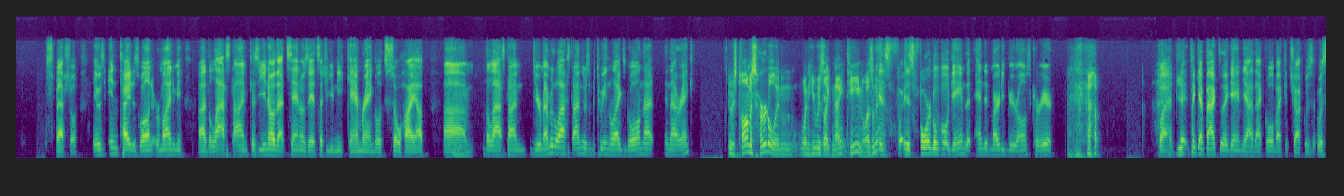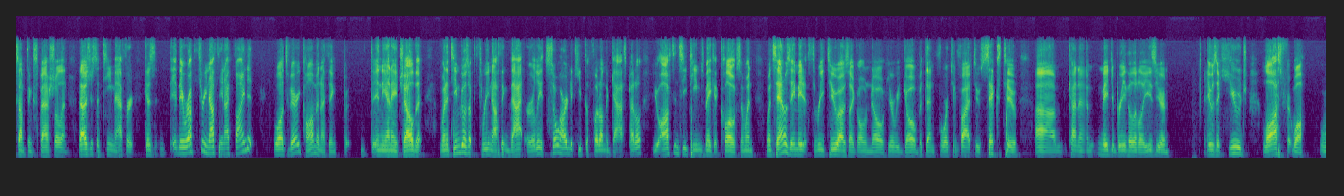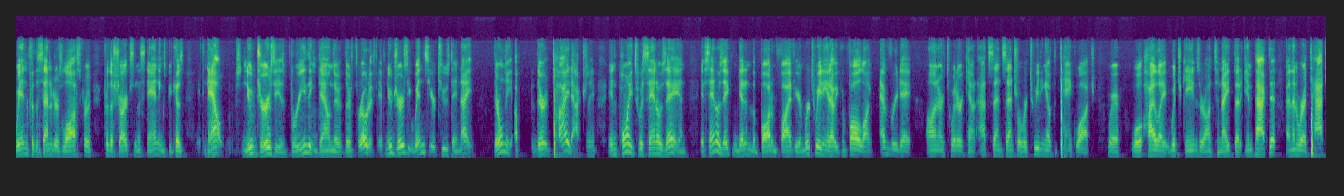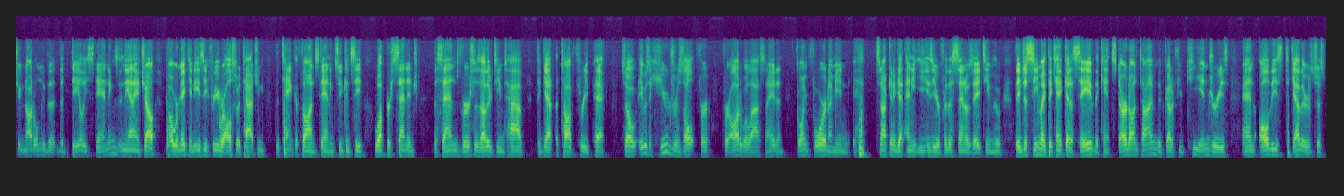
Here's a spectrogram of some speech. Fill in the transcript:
special. It was in tight as well. And it reminded me uh, the last time because you know that San Jose it's such a unique camera angle. It's so high up. Um, mm. The last time, do you remember the last time there was a between the legs goal in that in that rink? It was Thomas Hertl in when he was like 19, wasn't it? His his four goal game that ended Marty Biron's career. but to, to, get back to the game, yeah, that goal by Tkachuk was was something special, and that was just a team effort because they were up three nothing. I find it well, it's very common, I think, in the NHL that when a team goes up three nothing that early, it's so hard to keep the foot on the gas pedal. You often see teams make it close. And when when San Jose made it three two, I was like, oh no, here we go. But then four two, five two, six two, um, kind of made you breathe a little easier. It was a huge loss for well, win for the Senators, loss for for the Sharks in the standings because now New Jersey is breathing down their, their throat. If, if New Jersey wins here Tuesday night, they're only up they're tied actually in points with San Jose. And if San Jose can get into the bottom five here, and we're tweeting it out, you can follow along every day on our Twitter account at Send Central. We're tweeting out the tank watch where we'll highlight which games are on tonight that impact it. And then we're attaching not only the, the daily standings in the NHL, but we're making it easy for you. We're also attaching the tankathon standings so you can see what percentage the Sens versus other teams have to get a top three pick. So it was a huge result for for Ottawa last night. And going forward, I mean, it's not going to get any easier for the San Jose team, who they just seem like they can't get a save. They can't start on time. They've got a few key injuries, and all these together is just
